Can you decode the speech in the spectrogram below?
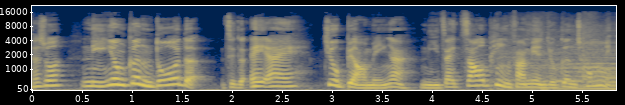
他说，你用更多的这个 AI，就表明啊，你在招聘方面就更聪明。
